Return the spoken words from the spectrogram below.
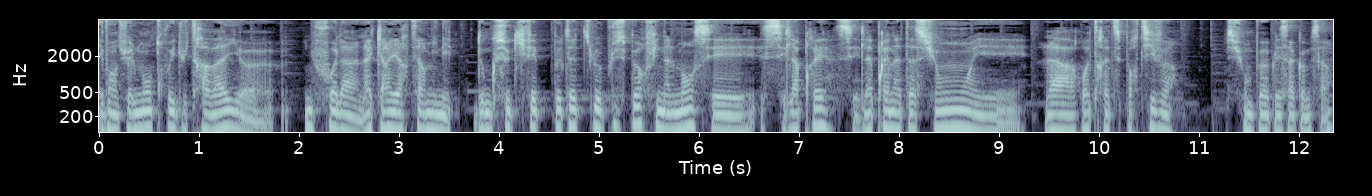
éventuellement trouver du travail euh, une fois la, la carrière terminée. Donc ce qui fait peut-être le plus peur finalement, c'est l'après, c'est l'après-natation et la retraite sportive, si on peut appeler ça comme ça.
